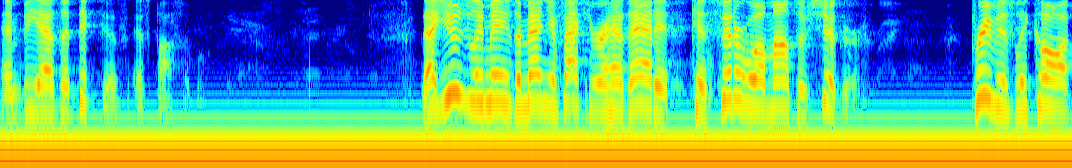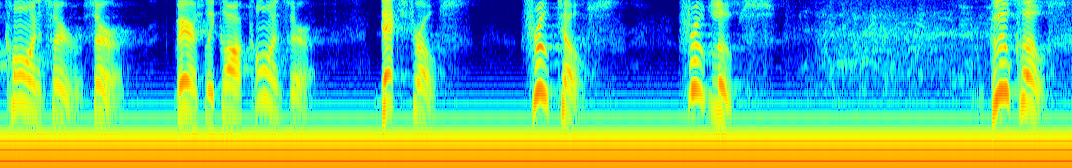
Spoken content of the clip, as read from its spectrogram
and be as addictive as possible. That usually means the manufacturer has added considerable amounts of sugar, previously called corn syrup, syrup variously called corn syrup, dextrose, fructose, Fruit Loops, glucose,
